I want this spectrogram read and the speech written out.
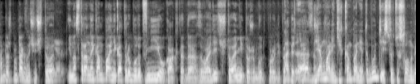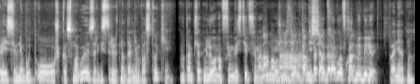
Там даже ну, так звучит, что я... иностранные компании, которые будут в нее как-то да, заводить, что они тоже будут вроде по 5%. А, а для маленьких компаний это будет действовать? Условно говоря, если у меня будет ООшка, смогу я зарегистрировать на Дальнем Востоке? Ну, там 50 миллионов инвестиций надо, Там нужно сделать. Там 50... такой дорогой входной билет. Понятно.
